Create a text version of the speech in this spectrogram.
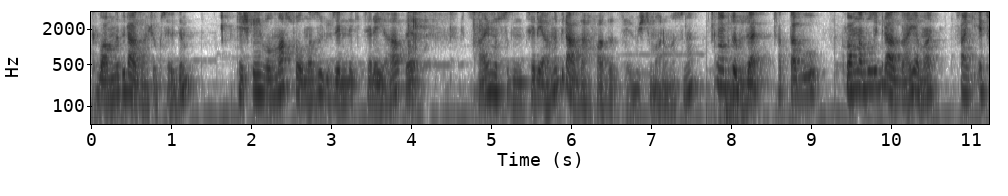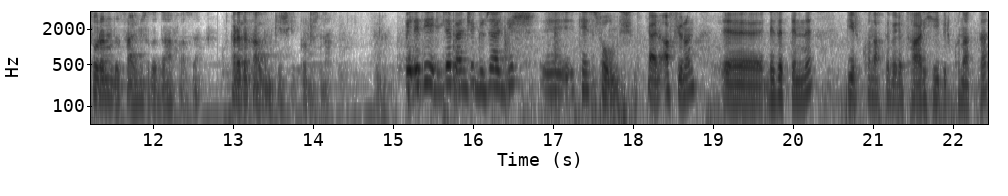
Kıvamını biraz daha çok sevdim. Keşkeğin olmazsa olmazı üzerindeki tereyağı ve Salim Usta'nın tereyağını biraz daha fazla sevmiştim aromasını. Ama bu da güzel. Hatta bu kıvamdan dolayı biraz daha iyi ama sanki et oranı da Salim daha fazla. Arada kaldım keşkek konusunda. Belediye eliyle bence güzel bir e, tesis olmuş. Yani Afyon'un e, lezzetlerini bir konakta böyle tarihi bir konakta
